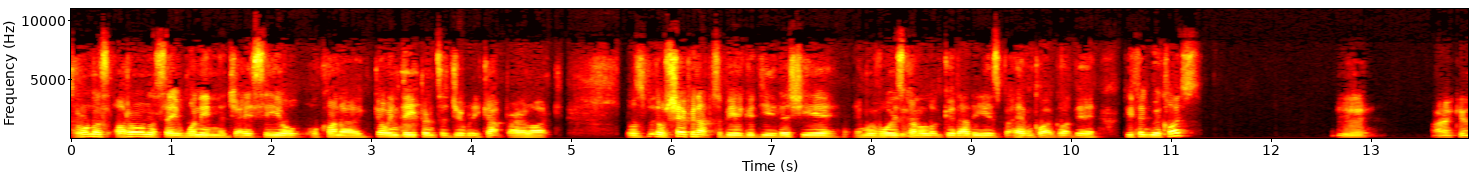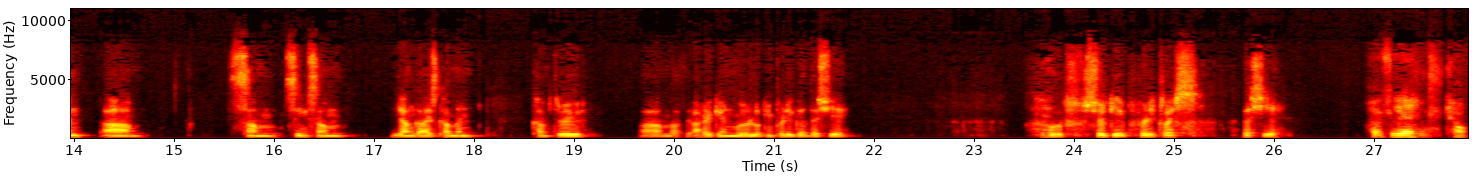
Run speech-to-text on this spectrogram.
I don't want to, I don't want to say winning the JC or, or kind of going deep into Jubilee Cup, bro. Like was, it was shaping up to be a good year this year, and we've always Yeah. kind of looked good other years, but haven't quite got there. Do you think we're close? Yeah, I reckon um, some seeing some young guys come in, come through. Um, I, I reckon we're looking pretty good this year. We should get pretty close this year. Hopefully, yeah. Can't,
